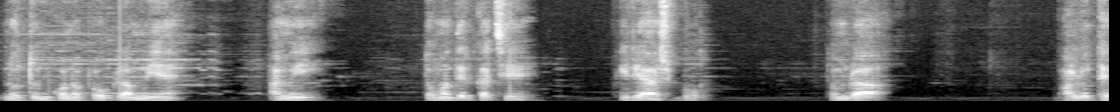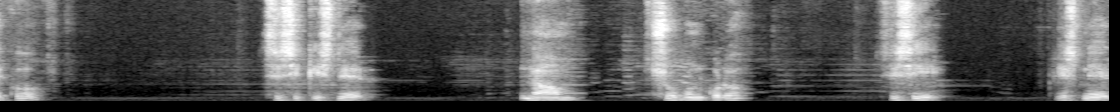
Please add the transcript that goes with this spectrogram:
নতুন কোনো প্রোগ্রাম নিয়ে আমি তোমাদের কাছে ফিরে আসব। তোমরা ভালো থেকো। শ্রী শ্রীকৃষ্ণের নাম শ্রবণ করো। শ্রী শ্রী কৃষ্ণের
